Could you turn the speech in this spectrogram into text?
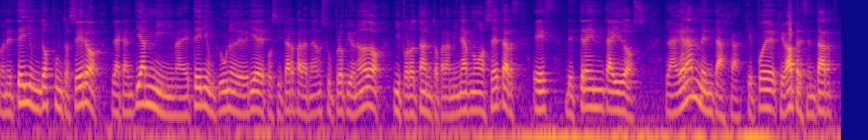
Con Ethereum 2.0, la cantidad mínima de Ethereum que uno debería depositar para tener su propio nodo y por lo tanto para minar nuevos Ethers es de 32. La gran ventaja que, puede, que va a presentar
